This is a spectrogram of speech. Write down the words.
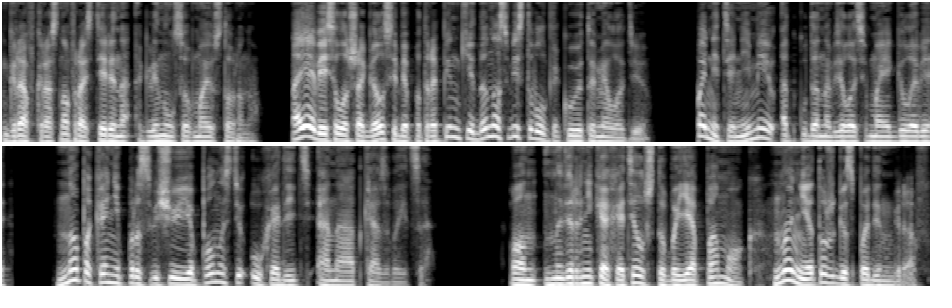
Граф Краснов растерянно оглянулся в мою сторону. А я весело шагал себе по тропинке, да насвистывал какую-то мелодию. Понятия не имею, откуда она взялась в моей голове, но пока не просвещу ее полностью, уходить она отказывается. Он наверняка хотел, чтобы я помог, но нет уж, господин граф.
